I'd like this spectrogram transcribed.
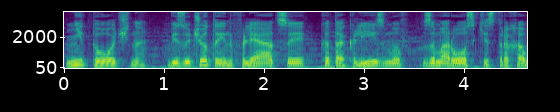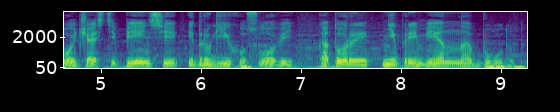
не точно, без учета инфляции, катаклизмов, заморозки страховой части пенсии и других условий, которые непременно будут.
